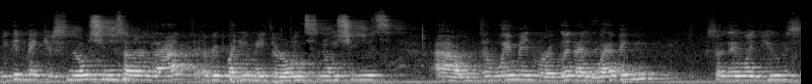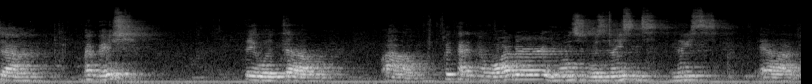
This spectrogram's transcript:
You can make your snowshoes out of that. Everybody made their own snowshoes. Um, the women were good at webbing, so they would use babiche. They would um, um, put that in the water, and once it was nice and nice, uh,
